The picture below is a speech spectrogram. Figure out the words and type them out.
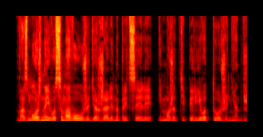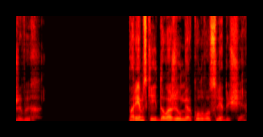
Возможно, его самого уже держали на прицеле, и, может, теперь его тоже нет в живых. Паремский доложил Меркулову следующее.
